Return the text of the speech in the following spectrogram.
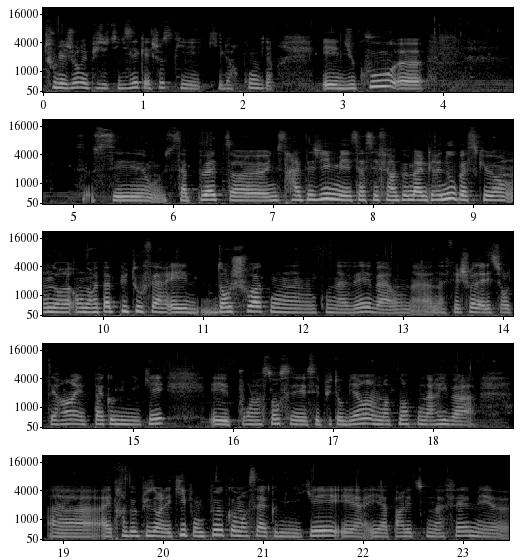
tous les jours ils puissent utiliser quelque chose qui, leur convient. Et du coup, euh, ça peut être euh, une stratégie, mais ça s'est fait un peu malgré nous parce qu'on n'aurait pas pu tout faire. Et dans le choix qu'on avait, bah, on, a, fait le choix d'aller sur le terrain et de ne pas communiquer. Et pour l'instant, c'est plutôt bien. Maintenant qu'on arrive à, être un peu plus dans l'équipe, on peut commencer à communiquer et à, parler de ce qu'on a fait. Mais euh,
